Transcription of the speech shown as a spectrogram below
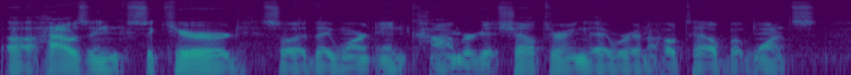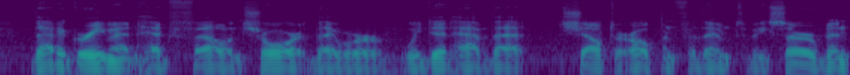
uh, housing secured, so they weren't in congregate sheltering. They were in a hotel, but once that agreement had fallen short, they were. We did have that shelter open for them to be served, and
